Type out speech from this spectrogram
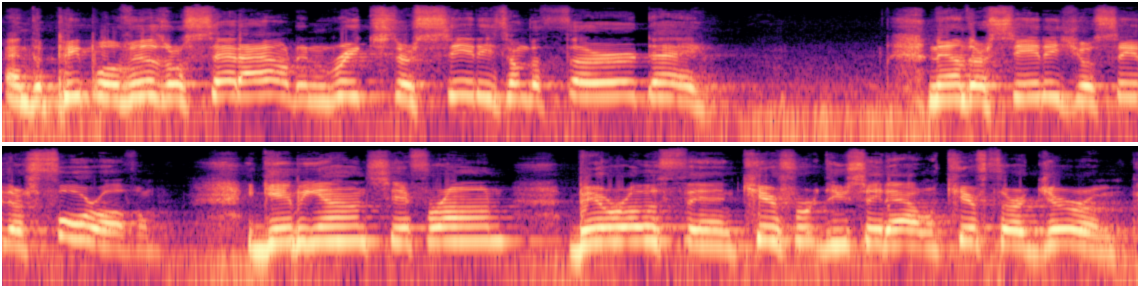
And the people of Israel set out and reached their cities on the third day. Now, their cities, you'll see there's four of them Gibeon, Siphron, Beeroth, and Kirth. You see that one, Kirjath-jearim.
